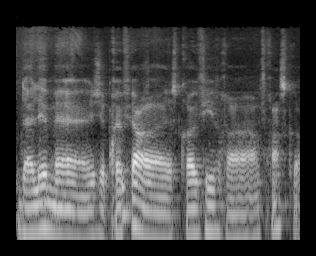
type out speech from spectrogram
D'aller, mais je préfère euh, quoi, vivre euh, en France. Quoi.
